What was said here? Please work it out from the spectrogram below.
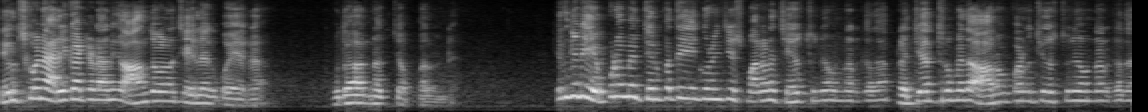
తెలుసుకొని అరికట్టడానికి ఆందోళన చేయలేకపోయారా? ఉదాహరణకు చెప్పాలంటే. ఎందుకంటే ఎప్పుడూ మీరు తిరుపతి గురించి స్మరణ చేస్తూనే ఉన్నారు కదా ప్రత్యర్థుల మీద ఆరోపణలు చేస్తూనే ఉన్నారు కదా.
